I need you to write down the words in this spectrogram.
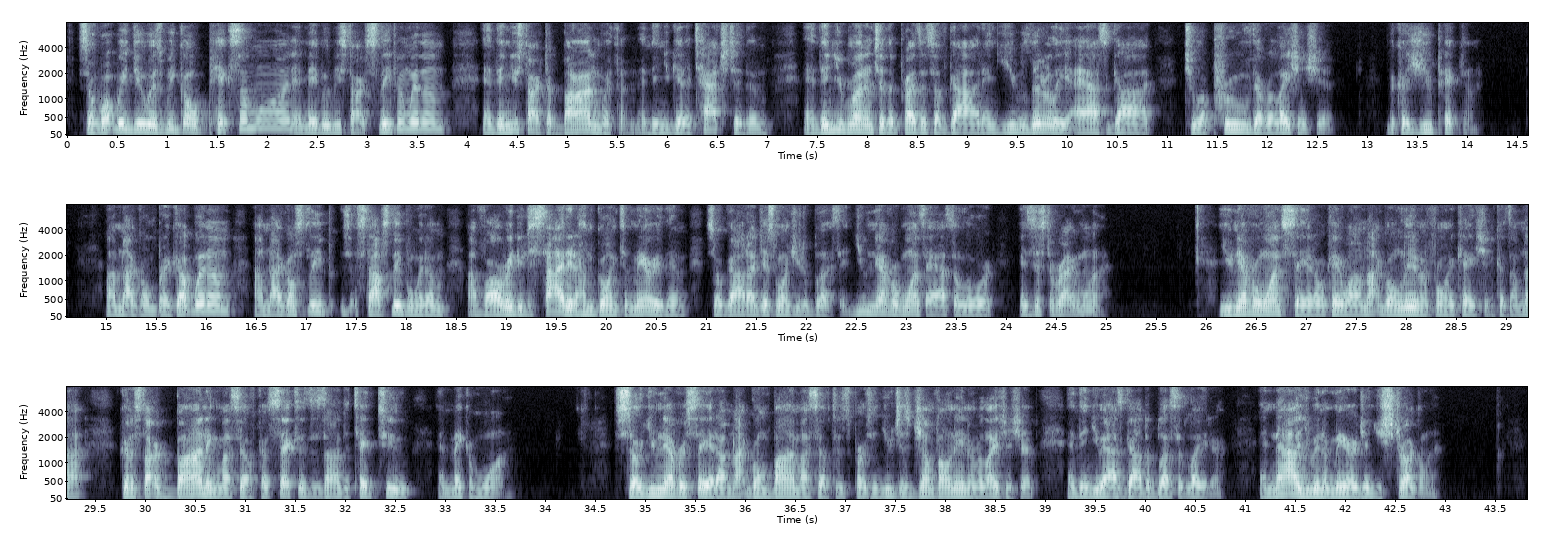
So what we do is we go pick someone and maybe we start sleeping with them and then you start to bond with them and then you get attached to them and then you run into the presence of God and you literally ask God to approve the relationship because you picked them. I'm not going to break up with them. I'm not going to sleep, stop sleeping with them. I've already decided I'm going to marry them. So God, I just want you to bless it. You never once asked the Lord, is this the right one? You never once said, okay, well, I'm not going to live in fornication because I'm not going to start bonding myself because sex is designed to take two and make them one. So you never said, I'm not going to bind myself to this person. You just jumped on in a relationship and then you ask God to bless it later. And now you're in a marriage and you're struggling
